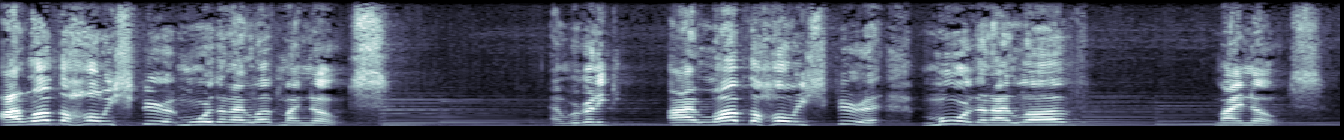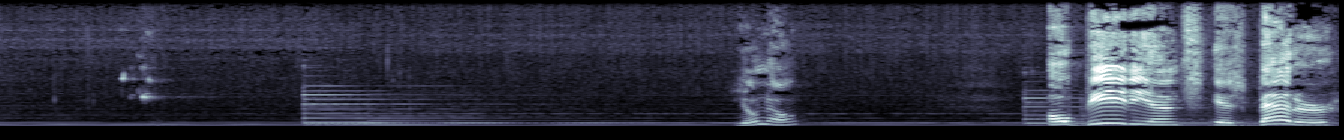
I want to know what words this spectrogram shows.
I love the Holy Spirit more than I love my notes. And we're going to, I love the Holy Spirit more than I love my notes. You'll know. Obedience is better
